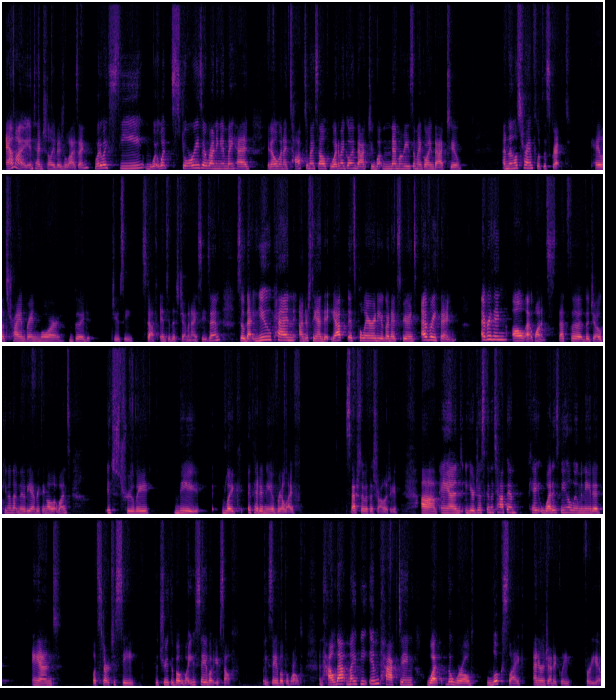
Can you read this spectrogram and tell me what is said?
Am I intentionally visualizing? What do I see? What, what stories are running in my head? You know, when I talk to myself, what am I going back to? What memories am I going back to? And then let's try and flip the script. Okay, let's try and bring more good, juicy stuff into this Gemini season so that you can understand it. Yep, it's polarity. You're going to experience everything, everything all at once. That's the the joke, you know, that movie, Everything All at Once. It's truly the like epitome of real life, especially with astrology. Um, and you're just going to tap in. Okay, what is being illuminated? And let's start to see the truth about what you say about yourself, what you say about the world, and how that might be impacting what the world looks like energetically for you.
